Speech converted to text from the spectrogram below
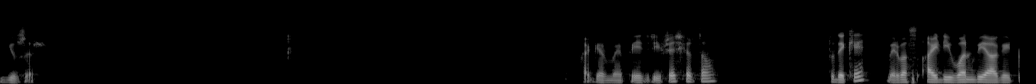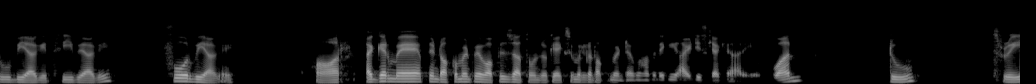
यूज़र अगर मैं पेज रिफ्रेश करता हूँ तो देखें, मेरे पास आई डी वन भी आ गई टू भी आ गई थ्री भी आ गई फोर भी आ गई। और अगर मैं अपने डॉक्यूमेंट पे वापस जाता हूँ, जो कि एक्सएमएल का डॉक्यूमेंट है, वहाँ पे देखिए आईडीज क्या क्या आ रही है। One two three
